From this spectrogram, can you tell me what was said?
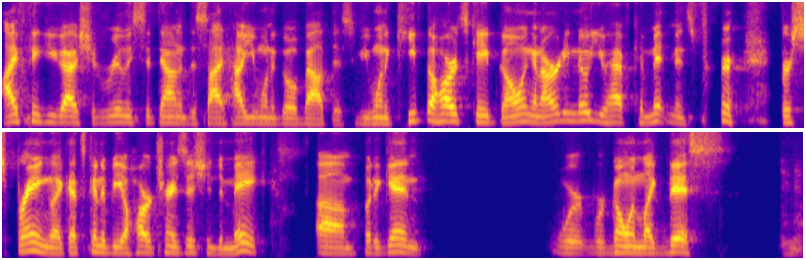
I think you guys should really sit down and decide how you want to go about this. If you want to keep the hardscape going, and I already know you have commitments for for spring, like that's going to be a hard transition to make. Um, but again, we're we're going like this Mhm.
